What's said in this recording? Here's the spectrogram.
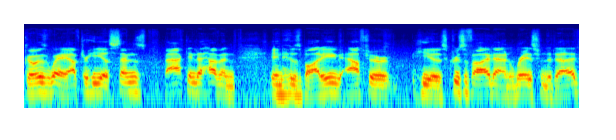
goes away, after he ascends back into heaven in his body, after he is crucified and raised from the dead.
